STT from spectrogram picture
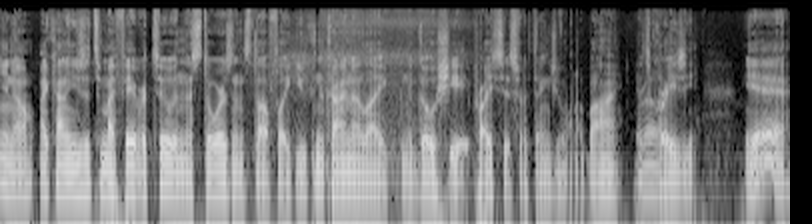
you know I kind of use it to my favor too in the stores and stuff. Like you can kind of like negotiate prices for things you want to buy. It's Really? crazy. Yeah,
